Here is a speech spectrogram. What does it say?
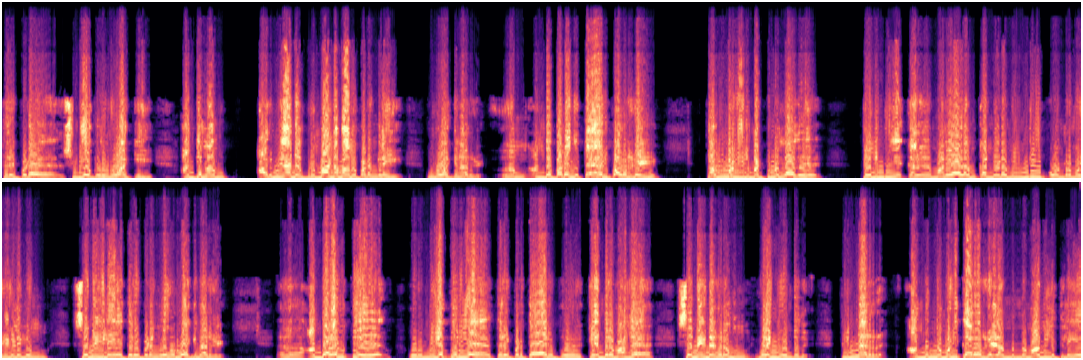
திரைப்பட ஸ்டுடியோக்கள் உருவாக்கி அங்கெல்லாம் அருமையான பிரம்மாண்டமான படங்களை உருவாக்கினார்கள். அந்த படங்க தயாரிப்பாளர்கள் தமிழ் மொழியில் மட்டுமல்லாது தெலுங்கு க- மலையாளம் கன்னடம் இந்தி போன்ற மொழிகளிலும் சென்னையிலேயே திரைப்படங்களை உருவாக்கினார்கள். அந்த அளவுக்கு ஒரு மிகப்பெரிய திரைப்பட தயாரிப்பு கேந்திரமாக சென்னை நகரம் விளங்கி வந்தது. பின்னர் அந்தந்த மொழிக்காரர்கள் அந்தந்த மாநிலத்திலேயே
